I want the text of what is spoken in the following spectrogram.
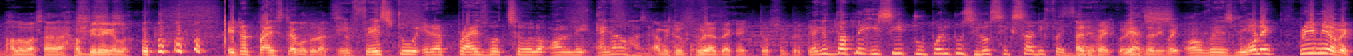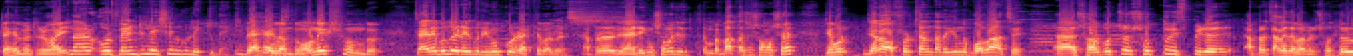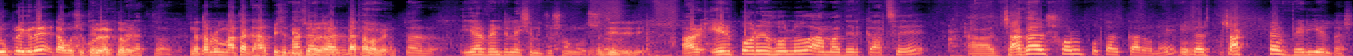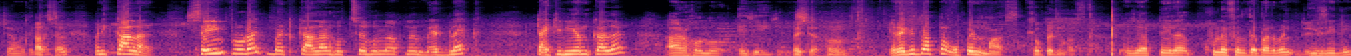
ভালোবাসা বেড়ে গেল। এটার প্রাইসটা কত রাখছে? এই ফেস টু এটার প্রাইস হচ্ছে হলো অনলি এগারো হাজার আমি একটু ঘুরে দেখাই দর্শকদের এটা কিন্তু আপনি EC two point two zero six certified Certified করে, certified। অবভিয়াসলি অনেক প্রিমিয়াম একটা হেলমেটের ভাই। আপনার ওর ভেন্টিলেশনগুলো একটু দেখেন। দেখাইলাম তো অনেক সুন্দর। চাইলে বন্ধু এটা কিন্তু রিমুভ করে রাখতে পারবেন। আপনারা রাইডিং সময় যদি বাতাসের সমস্যা হয় যেমন যারা অফরোড চালান তাদের কিন্তু বলা আছে সর্বোচ্চ সত্তর স্পিডে আপনারা চালাতে পারবেন। সত্তরের উপরে গেলে এটা অবশ্যই খুলে রাখতে হবে। না তারপরে মাথা ঘাড় পিছিয়ে দিয়ে চলে ব্যথা পাবেন। আপনার এয়ার ভেন্টিলেশন একটু সমস্যা। জি জি জি। আর এরপরে হলো আমাদের কাছে জাগার স্বল্পতার কারণে এটার চারটা ভেরিয়েন্ট আসছে আমাদের আচ্ছা। কাছে। মানে colour same product but colour হচ্ছে হলো আপনার ম্যাট ব্ল্যাক টাইটেনিয়াম কালার আর হলো এই যে এই জিনিস এইটা হুম। এটা কিন্তু আপনার ওপেন মাস্ক ওপেন মাস্ক এই যে আপনি এটা খুলে ফেলতে পারবেন। ইজিলি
